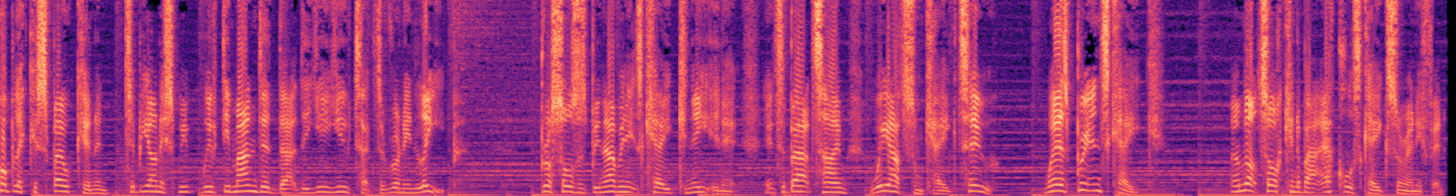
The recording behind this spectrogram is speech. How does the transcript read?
Public has spoken, and to be honest, we, we've demanded that the EU takes a running leap. Brussels has been having its cake and eating it. It's about time we had some cake too. Where's Britain's cake? I'm not talking about Eccles cakes or anything.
